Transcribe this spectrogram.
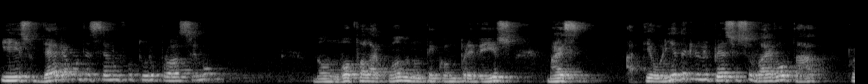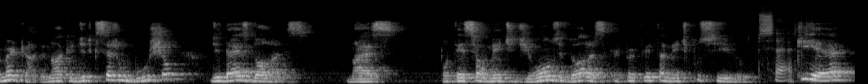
e isso deve acontecer no futuro próximo. Não vou falar quando, não tem como prever isso, mas a teoria daquele preço, isso vai voltar para o mercado. Eu não acredito que seja um bushel de 10 dólares, mas potencialmente de 11 dólares é perfeitamente possível. Certo. Que é,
